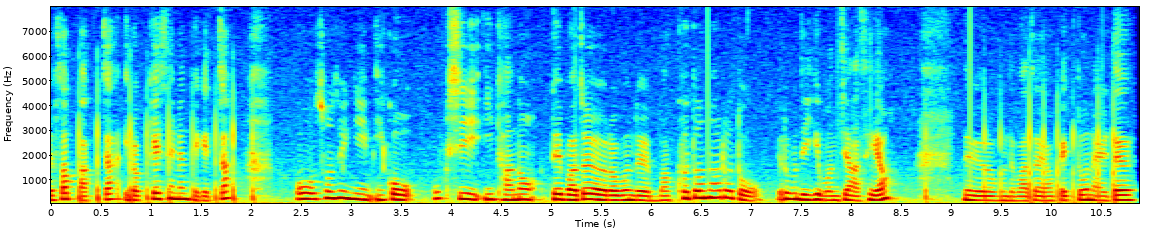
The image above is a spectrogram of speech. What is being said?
여섯 박자. 이렇게 세면 되겠죠? 어, 선생님, 이거 혹시 이 단어, 네, 맞아요, 여러분들. 마크도나르도. 여러분들 이게 뭔지 아세요? 네, 여러분들 맞아요. 맥도날드.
